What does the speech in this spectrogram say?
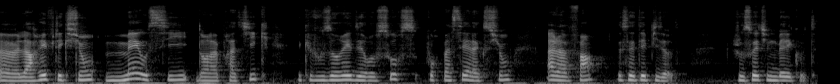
euh, la réflexion, mais aussi dans la pratique, et que vous aurez des ressources pour passer à l'action à la fin de cet épisode. Je vous souhaite une belle écoute.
